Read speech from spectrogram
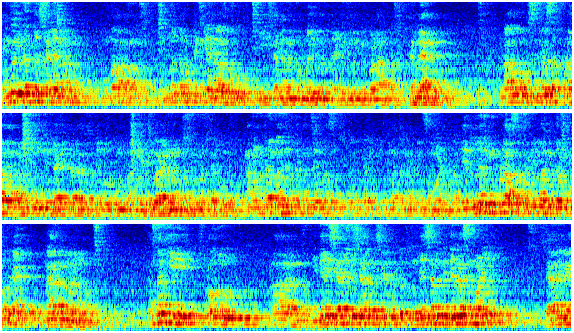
ಹೆಂಗೋ ಇದ್ದಂಥ ಶಾಲೆನ ತುಂಬ ಉನ್ನತ ಮಟ್ಟಕ್ಕೆ ನಾವು ಈ ಶಾಲೆನ ಕೊಂಡೊಯ್ದು ಅಂತ ಹೇಳಿ ನಮಗೆ ಭಾಳ ಹೆಮ್ಮೆ ಆಗುತ್ತೆ. ನಾವು ಶ್ರೀಧರ್ ಸರ್ ಕೂಡ ಭಾಷೆ ಡೈರೆಕ್ಟರ್ ಹೋಗುವಂತ ಹೆಚ್ಚುವರಾಗಿ ನಾವು ಸಪೋರ್ಟಿವ್ ಆಗಿದ್ದರು ಅಂತಂದರೆ ನಾರಾಯಣ ಹಾಗಾಗಿ ಅವರು ಇದೇ ಶಾಲೆಗೆ ಶಾಲೆಗೆ ಸೇರಿಬಿಟ್ಟು ಇದೇ ಶಾಲೆ ವಿದ್ಯಾಭ್ಯಾಸ ಮಾಡಿ ಶಾಲೆಗೆ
